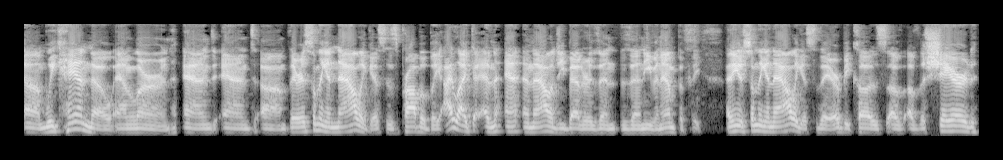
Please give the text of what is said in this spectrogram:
um, we can know and learn, and and um, there is something analogous. Is probably I like an, an, analogy better than than even empathy. I think there's something analogous there because of of the shared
